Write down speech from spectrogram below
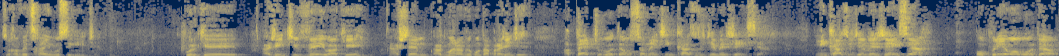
Diz o Havetz Haim o seguinte. Porque a gente veio aqui, Hashem, a Gemara veio contar para a gente, aperte o botão somente em casos de emergência. Em caso de emergência, oprima o botão.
